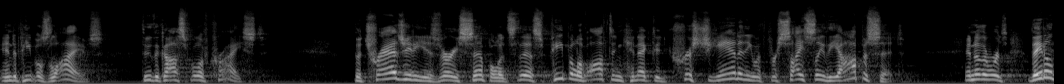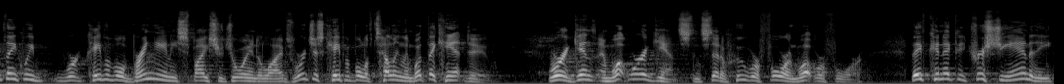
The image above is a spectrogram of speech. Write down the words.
into people's lives through the gospel of Christ. The tragedy is very simple it's this people have often connected Christianity with precisely the opposite. In other words, they don't think we, we're capable of bringing any spice or joy into lives. We're just capable of telling them what they can't do. We're against and what we're against instead of who we're for and what we're for. They've connected Christianity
